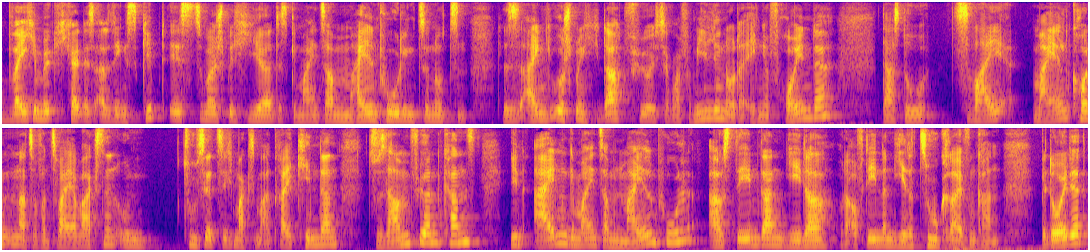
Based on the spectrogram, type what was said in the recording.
Welche Möglichkeiten es allerdings gibt, ist zum Beispiel hier das gemeinsame Meilenpooling zu nutzen. Das ist eigentlich ursprünglich gedacht für, ich sag mal, Familien oder enge Freunde, dass du zwei Meilenkonten, also von zwei Erwachsenen und zusätzlich maximal drei Kindern zusammenführen kannst in einen gemeinsamen Meilenpool, aus dem dann jeder oder auf den dann jeder zugreifen kann. Bedeutet,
